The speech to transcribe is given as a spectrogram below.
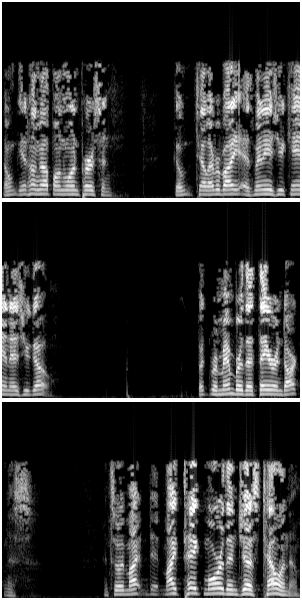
Don't get hung up on one person. Go tell everybody as many as you can as you go. But remember that they are in darkness. And so it might it might take more than just telling them.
